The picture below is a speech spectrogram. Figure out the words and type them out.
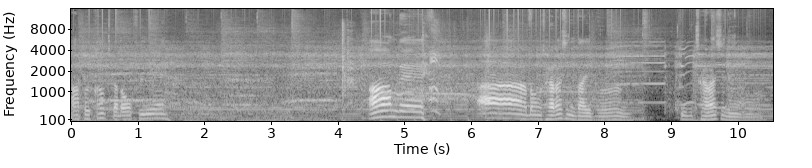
아 볼카운트가 너무 불리해. 아 안돼 아 너무 잘하신다 이분. 이분 잘하시네요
